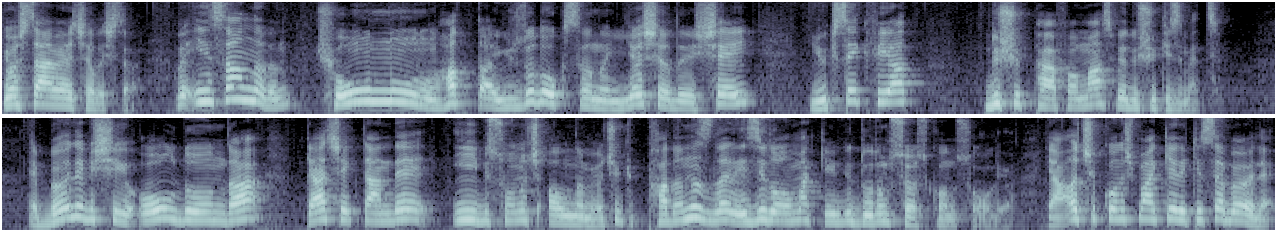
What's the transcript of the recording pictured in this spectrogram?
göstermeye çalıştı. Ve insanların çoğunluğunun hatta %90'ının yaşadığı şey yüksek fiyat, düşük performans ve düşük hizmet. E böyle bir şey olduğunda gerçekten de iyi bir sonuç alınamıyor. Çünkü paranızla rezil olmak gibi bir durum söz konusu oluyor. Yani açık konuşmak gerekirse böyle.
